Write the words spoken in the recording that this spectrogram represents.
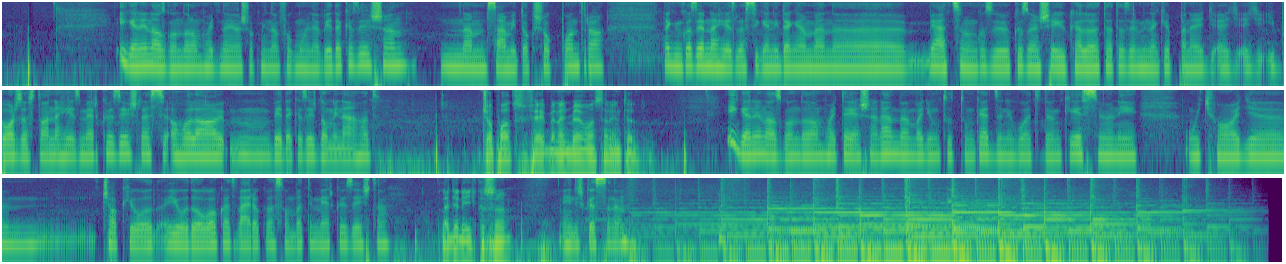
Igen, én azt gondolom, hogy nagyon sok minden fog múlni a védekezésen. Nem számítok sok pontra. Nekünk azért nehéz lesz igen idegenben játszanunk az ő közönségük előtt, tehát azért mindenképpen egy, egy, egy borzasztóan nehéz mérkőzés lesz, ahol a mm, védekezés dominálhat. Csapat fejben egyben van szerinted? Igen, én azt gondolom, hogy teljesen rendben vagyunk, tudtunk edzeni, volt időnk készülni, úgyhogy csak jó, jó dolgokat várok a szombati mérkőzéstől. Legyen így, köszönöm. Én is köszönöm.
